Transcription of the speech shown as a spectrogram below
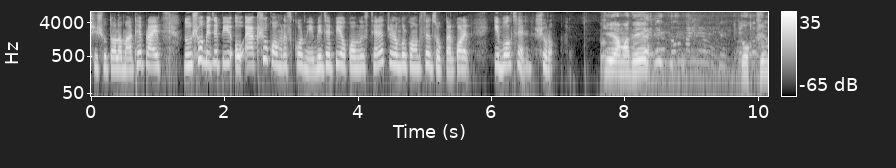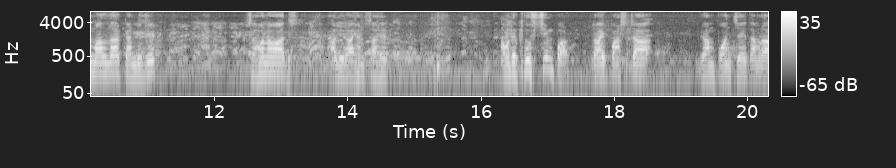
শিশুতলা মাঠে প্রায় দুশো বিজেপি ও একশো কংগ্রেস কর্মী বিজেপি ও কংগ্রেস ছেড়ে তৃণমূল কংগ্রেসে যোগদান করেন। কি বলছেন? শুনুন। কি আমাদের দক্ষিণ মালদার ক্যান্ডিডেট শাহনওয়াজ আলী রায়হান সাহেব আমাদের পশ্চিম পাড় প্রায় পাঁচটা গ্রাম পঞ্চায়েত আমরা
